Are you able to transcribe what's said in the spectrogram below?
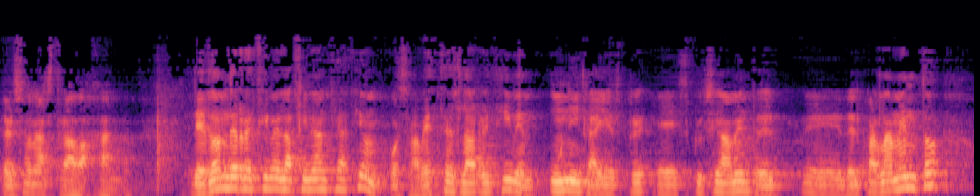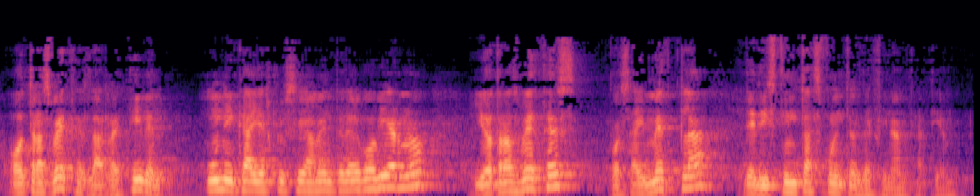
personas trabajando. ¿De dónde reciben la financiación? Pues a veces la reciben única y exclusivamente del, eh, del Parlamento, otras veces la reciben única y exclusivamente del gobierno y otras veces pues hay mezcla de distintas fuentes de financiación.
